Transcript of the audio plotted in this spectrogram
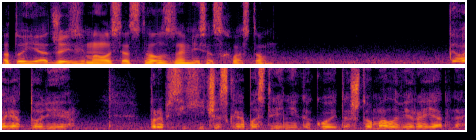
А то я от жизни малость отстал за месяц с хвостом. Говорят то ли про психическое обострение какое-то, что маловероятно.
